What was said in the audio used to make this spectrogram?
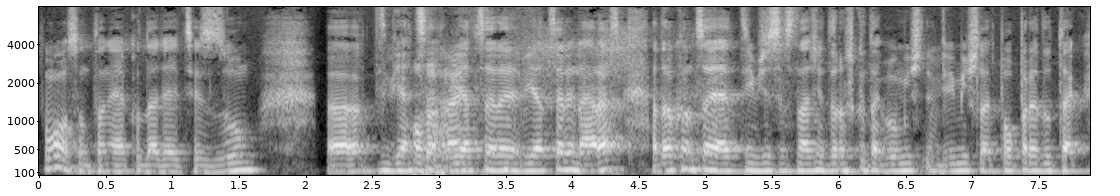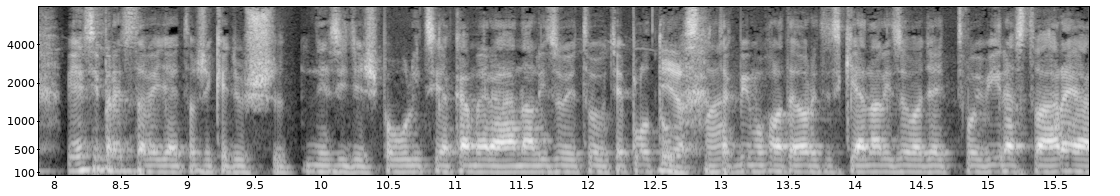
mohol som to nejako dať aj cez Zoom uh, viacer, Odohrať. viacere, viacere naraz a dokonca ja tým, že sa snažím trošku tak umýšľ- vymýšľať popredu, tak viem si predstaviť aj to, že keď už dnes ideš po ulici a kamera analizuje tvoju teplotu, Jasné. tak by mohla teoreticky analyzovať aj tvoj výraz tváre a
